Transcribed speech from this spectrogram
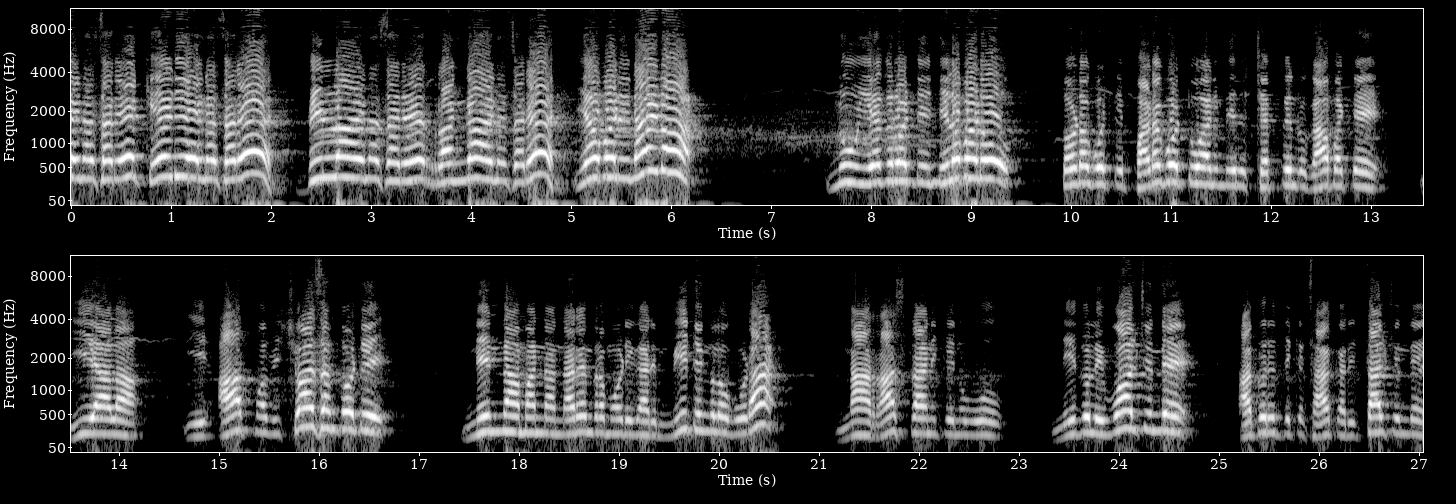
అయినా సరే కేడీ అయినా సరే బిల్లా అయినా సరే రంగా అయినా సరే ఎవడినైనా నువ్వు ఎదురొడ్డి నిలబడు తొడగొట్టి పడగొట్టు అని మీరు చెప్పిండ్రు కాబట్టి ఇవాళ ఈ ఆత్మవిశ్వాసంతో నిన్న మొన్న నరేంద్ర మోడీ గారి మీటింగ్లో కూడా నా రాష్ట్రానికి నువ్వు నిధులు ఇవ్వాల్సిందే అభివృద్ధికి సహకరించాల్సిందే.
